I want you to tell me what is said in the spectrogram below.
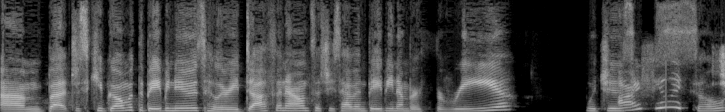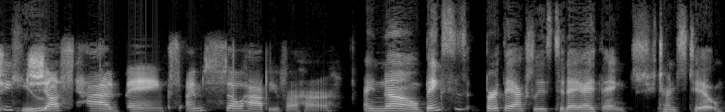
Um, but just keep going with the baby news. Hilary Duff announced that she's having baby number three, which is I feel like so she cute. just had Banks. I'm so happy for her. I know. Banks' birthday actually is today, I think. She turns two.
